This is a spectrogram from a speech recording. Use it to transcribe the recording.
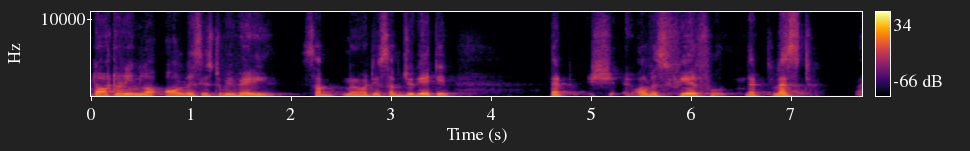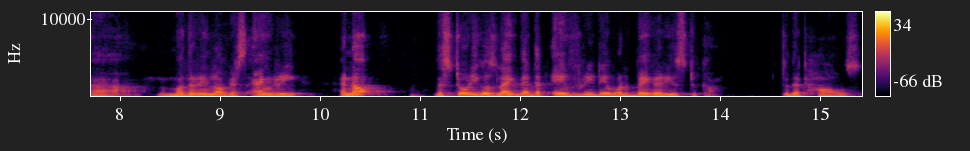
daughter-in-law always used to be very sub, what is subjugative that always fearful that lest uh, mother-in-law gets angry. And now the story goes like that, that every day one beggar used to come to that house.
